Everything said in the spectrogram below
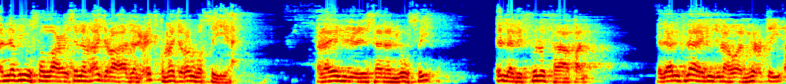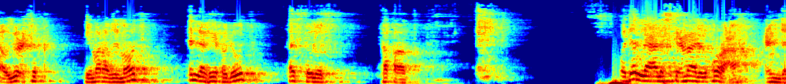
النبي صلى الله عليه وسلم أجرى هذا العتق مجرى الوصية. فلا يجوز للإنسان أن يوصي إلا بالثلث فأقل. كذلك لا يجوز له أن يعطي أو يعتق في مرض الموت إلا في حدود الثلث فقط. ودل على استعمال القرعة عند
